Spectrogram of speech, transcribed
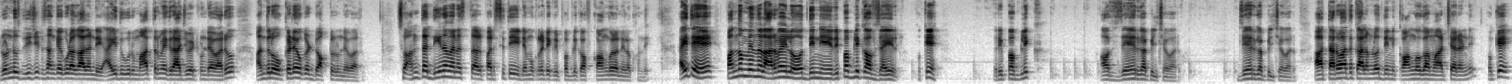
రెండు డిజిట్ సంఖ్య కూడా కాదండి ఐదుగురు మాత్రమే గ్రాడ్యుయేట్లు ఉండేవారు. అందులో ఒక్కడే ఒక డాక్టర్ ఉండేవారు. సో అంత దీనమైన పరిస్థితి డెమోక్రటిక్ రిపబ్లిక్ ఆఫ్ కాంగోలో నెలకొంది. అయితే పంతొమ్మిది వందల అరవైలో దీన్ని Republic of Zaire okay? Republic of జేర్గా పిలిచేవారు. జేర్గా పిలిచేవారు. ఆ తర్వాత కాలంలో దీన్ని కాంగోగా మార్చారండి. ఓకే?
